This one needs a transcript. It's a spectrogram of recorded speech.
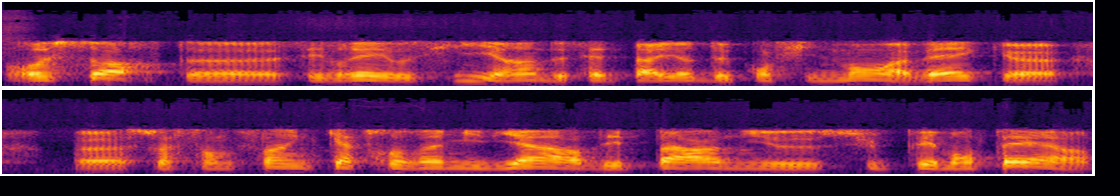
ressortent, euh, c'est vrai aussi, hein, de cette période de confinement avec 65-80 euh, milliards d'épargne supplémentaires.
